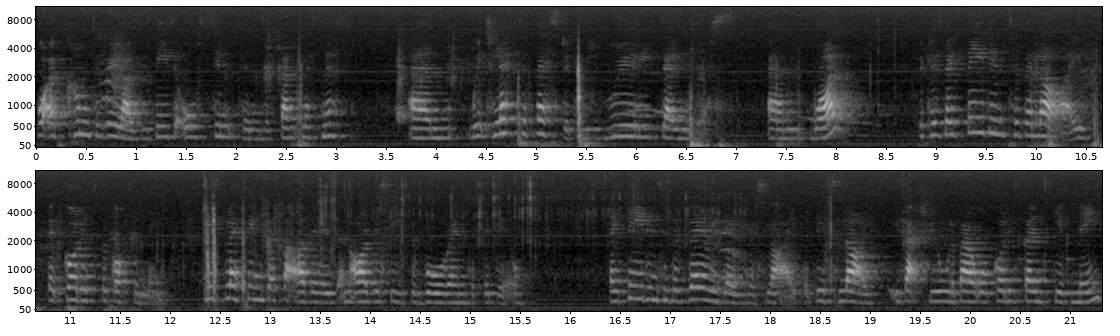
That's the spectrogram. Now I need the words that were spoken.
what I've come to realise is these are all symptoms of thanklessness, um, which left to fester can be really dangerous. Um, why? Because they feed into the lie that God has forgotten me. His blessings are for others, and I receive the raw end of the deal. They feed into the very dangerous lie that this life is actually all about what God is going to give me,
